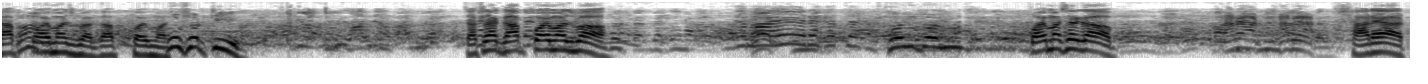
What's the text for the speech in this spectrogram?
গাপ কয় মাস বা? গাপ কয় মাস? পঁয়ষট্টি। চাচা গাপ কয় মাস বা? কয় মাসের গাপ? সাড়ে আট।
